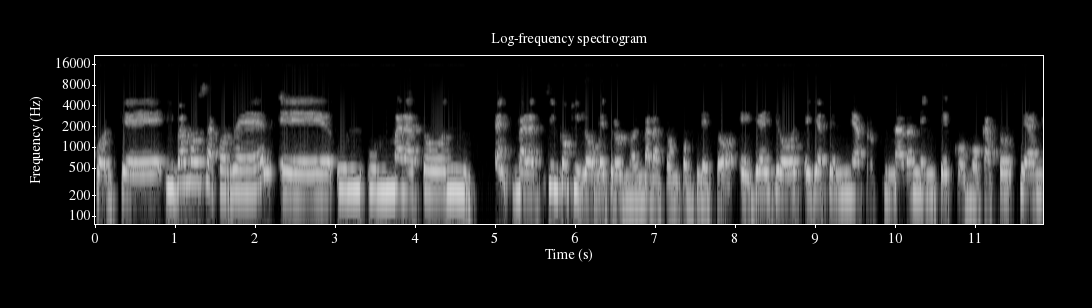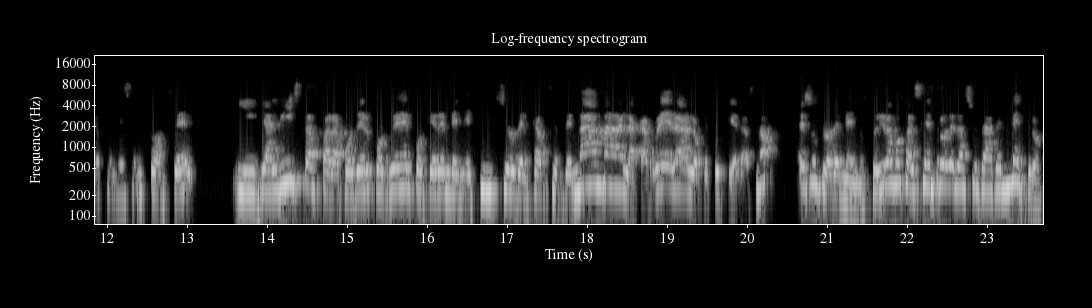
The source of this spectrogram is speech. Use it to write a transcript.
porque íbamos a correr eh, un, un, maratón, eh, cinco kilómetros, no el maratón completo. Ella y yo, ella tenía aproximadamente como 14 años en ese entonces y ya listas para poder correr porque era en beneficio del cáncer de mama, la carrera, lo que tú quieras, ¿no? Eso es lo de menos. Pero íbamos al centro de la ciudad del metro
